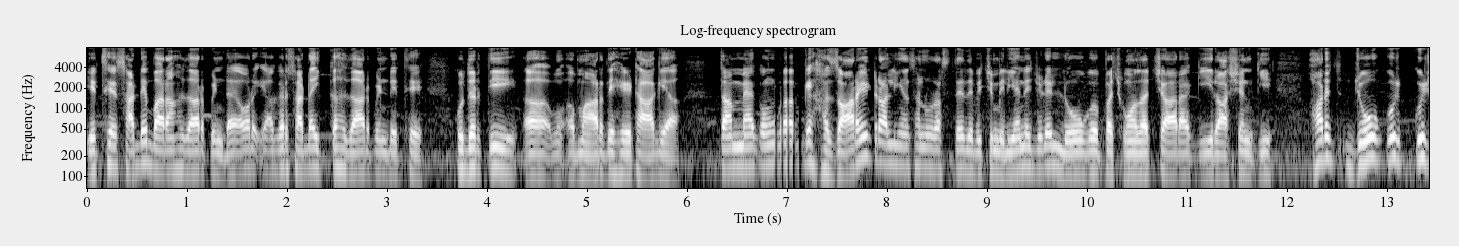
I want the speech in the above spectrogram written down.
ਇੱਥੇ 12500 ਪਿੰਡ ਹੈ ਔਰ ਅਗਰ ਸਾਡਾ 1000 ਪਿੰਡ ਇੱਥੇ ਕੁਦਰਤੀ ਮਾਰ ਦੇ ਹੇਠ ਆ ਗਿਆ ਤਾਂ ਮੈਂ ਕਹੂੰਗਾ ਕਿ ਹਜ਼ਾਰਾਂ ਹੀ ਟਰਾਲੀਆਂ ਸਾਨੂੰ ਰਸਤੇ ਦੇ ਵਿੱਚ ਮਿਲੀਆਂ ਨੇ ਜਿਹੜੇ ਲੋਕ ਪਸ਼ੂਆਂ ਦਾ ਚਾਰਾ ਕੀ ਰਾਸ਼ਨ ਕੀ ਹਰ ਜੋ ਕੁਝ ਕੁਝ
